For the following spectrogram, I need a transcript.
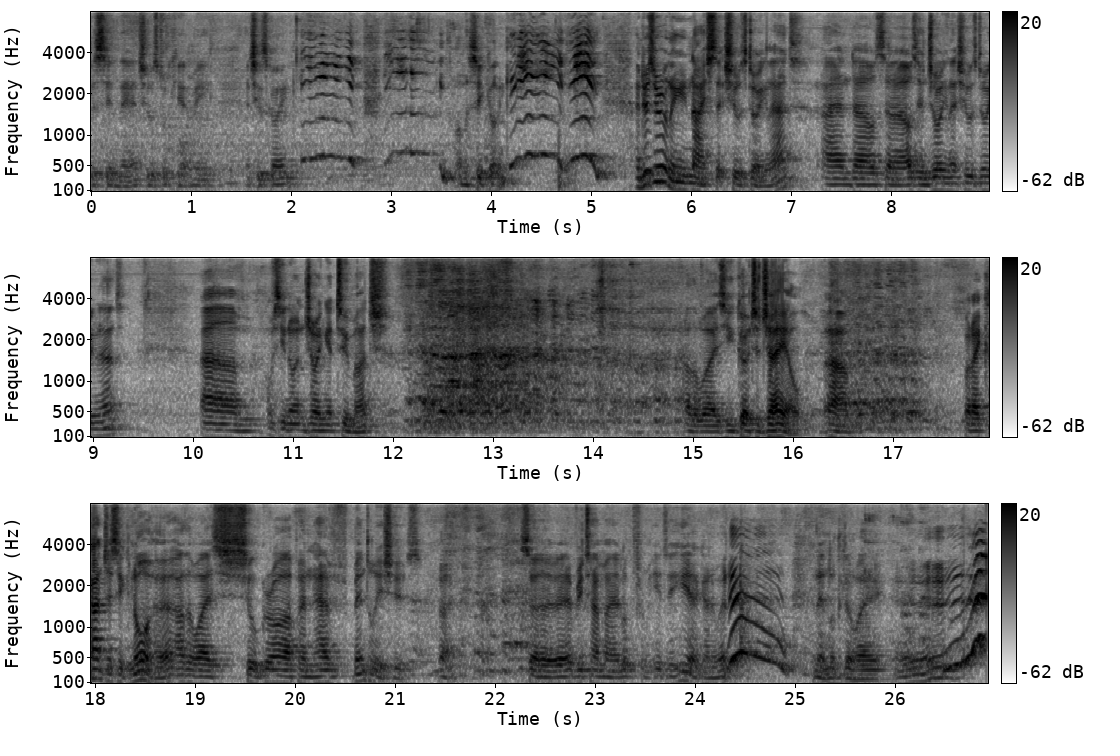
just sitting there, and she was looking at me, and she was going on the seat, going. And it was really nice that she was doing that, and I was, uh, I was enjoying that she was doing that. Um, obviously, not enjoying it too much. Otherwise, you go to jail. Um, but I can't just ignore her, otherwise, she'll grow up and have mental issues. Right. So every time I looked from here to here, I kind of went, ah! and then looked away.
